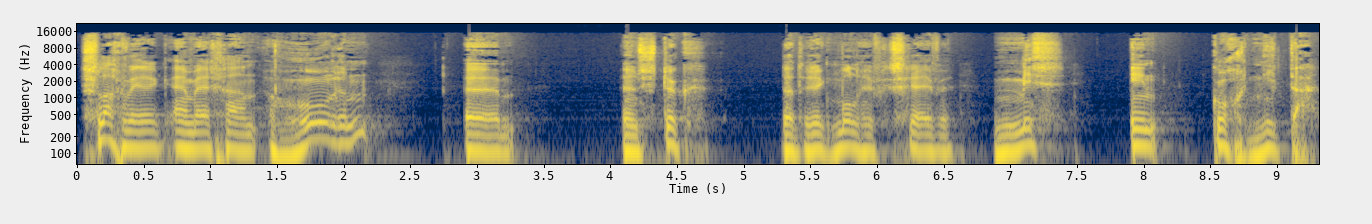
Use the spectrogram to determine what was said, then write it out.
slagwerk. En wij gaan horen ehm, een stuk dat Rick Mol heeft geschreven. Miss Incognita.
